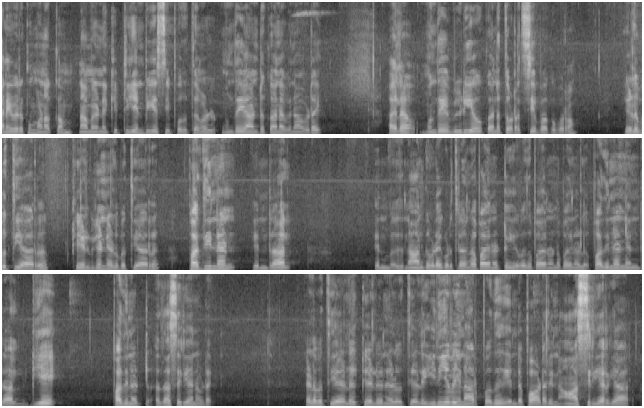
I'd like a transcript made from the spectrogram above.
அனைவருக்கும் வணக்கம். நாம் இன்றைக்கி டிஎன்பிஎஸ்சி பொதுத்தமிழ் முந்தைய ஆண்டுக்கான வினாவிடை. அதில் முந்தைய வீடியோவுக்கான தொடர்ச்சியை பார்க்க போகிறோம் எழுபத்தி ஆறு கேள்வி எண் எழுபத்தி ஆறு பதினெண் என்றால் என்பது நான்கு விடை கொடுத்துருக்காங்க பதினெட்டு இருபது பதினொன்று பதினேழு. பதினெண் என்றால் ஏ பதினெட்டு. அதுதான் சரியான விடை. எழுபத்தி ஏழு கேள்வி எண் எழுபத்தி ஏழு. இனியவை நாற்பது என்ற பாடலின் ஆசிரியர் யார்?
